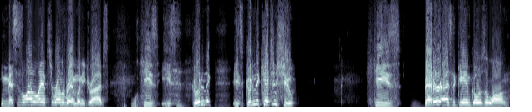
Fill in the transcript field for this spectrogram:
He misses a lot of layups around the rim when he drives. He's he's good in the he's good in the catch and shoot. He's better as the game goes along.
